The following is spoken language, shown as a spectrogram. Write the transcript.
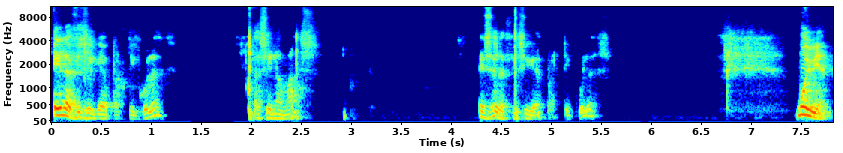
es la física de partículas. Así nomás. Esa es la física de partículas. Muy bien.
